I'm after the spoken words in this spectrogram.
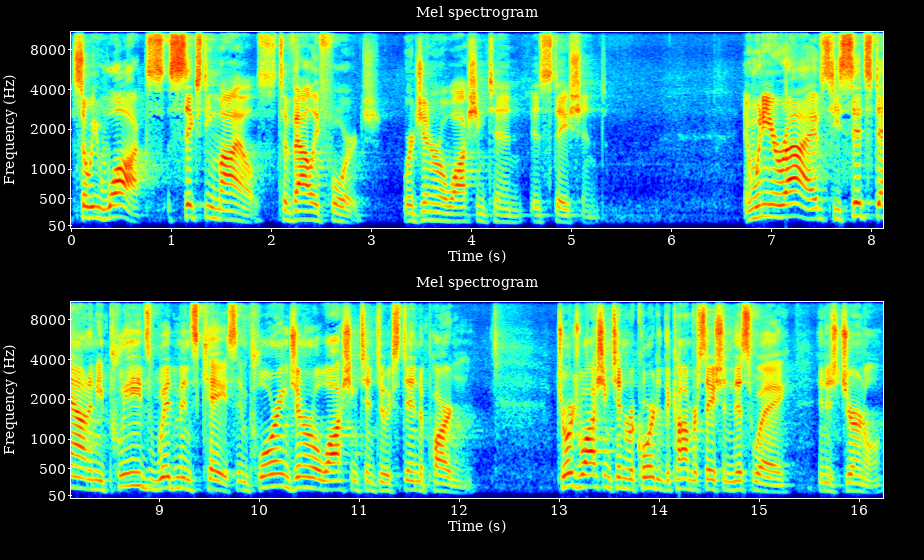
So he walks 60 miles to Valley Forge, where General Washington is stationed. And when he arrives, he sits down and he pleads Widman's case, imploring General Washington to extend a pardon. George Washington recorded the conversation this way in his journal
